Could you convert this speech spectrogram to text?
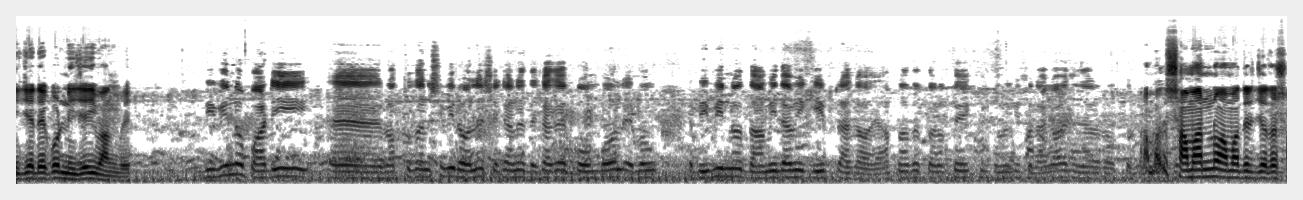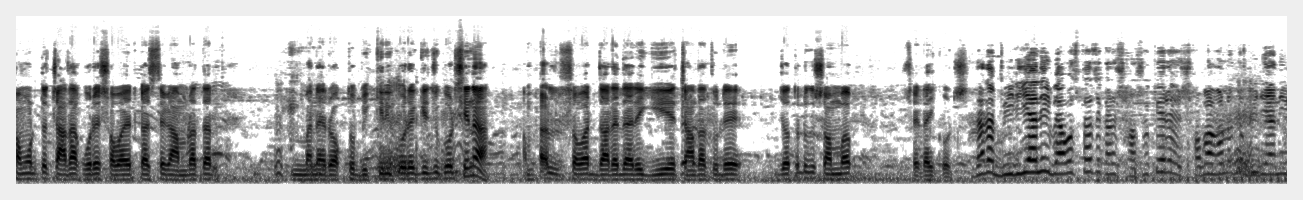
নিজের রেকর্ড নিজেই ভাঙবে। বিভিন্ন পার্টি রক্তদান শিবির হলে সেখানে দেখা যায় কম্বল এবং বিভিন্ন দামি দামি গিফট রাখা হয়। আপনাদের তরফ থেকে কি কোনো কিছু রাখা হয়েছে যারা রক্ত আমাদের সামান্য আমাদের যারা সমর্থ চাঁদা করে সবাইয়ের কাছ থেকে আমরা তার মানে রক্ত বিক্রি করে কিছু করছি না আমরা সবার দ্বারে দ্বারে গিয়ে চাঁদা তুলে যতটুকু সম্ভব সেটাই করছি। দাদা বিরিয়ানির ব্যবস্থা আছে? কারণ শাসকের সভা হলে তো বিরিয়ানি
